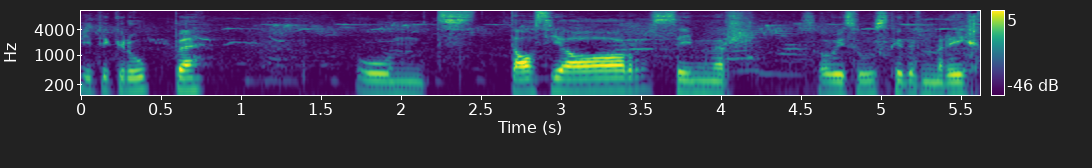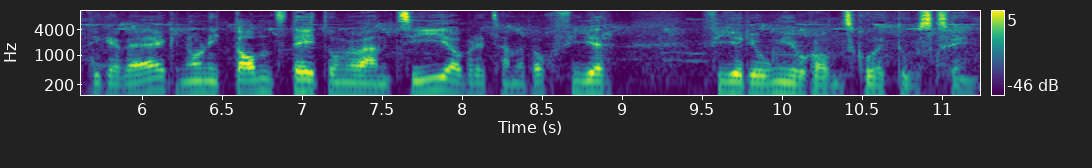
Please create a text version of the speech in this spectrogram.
in der Gruppe. Und das Jahr sind wir, so wie es aussieht, auf dem richtigen Weg. Noch nicht ganz dort, wo wir sein wollen, aber jetzt haben wir doch vier, vier Junge, die ganz gut aussehen.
